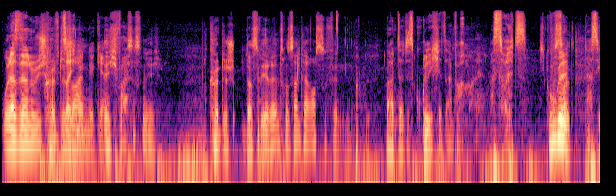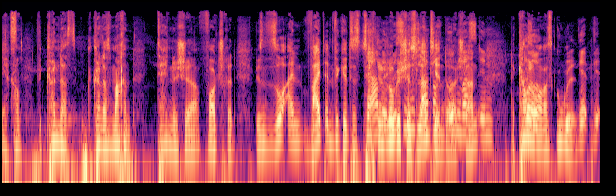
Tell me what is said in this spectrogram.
Oder sind da nur die könnte Schriftzeichen sein. umgekehrt? Ich weiß es nicht. Könnte, das wäre interessant herauszufinden. Warte, das google ich jetzt einfach mal. Was soll's? Ich google soll's? das Ja, jetzt. komm, wir können das, wir können das machen. Technischer Fortschritt. Wir sind so ein weit entwickeltes Ja, technologisches nicht Land hier in Deutschland. Im, Da kann man also, doch mal was googeln. wir, wir,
